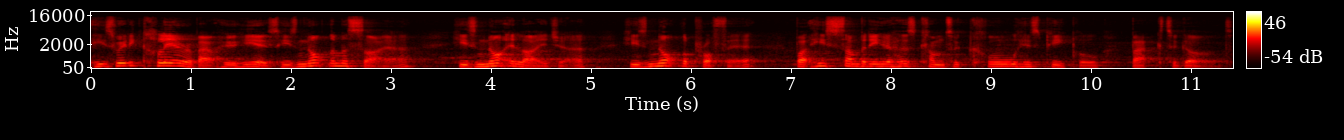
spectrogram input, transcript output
he's really clear about who he is. He's not the Messiah, he's not Elijah, he's not the prophet, but he's somebody who has come to call his people back to God.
